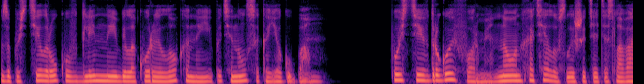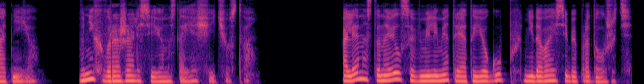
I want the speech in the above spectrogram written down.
запустил руку в длинные белокурые локоны и потянулся к ее губам. Пусть и в другой форме, но он хотел услышать эти слова от нее. В них выражались ее настоящие чувства. Ален остановился в миллиметре от ее губ, не давая себе продолжить,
